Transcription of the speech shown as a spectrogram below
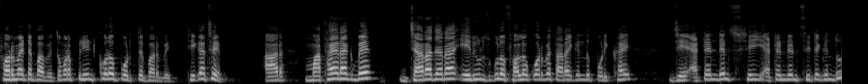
ফরম্যাটে পাবে। তোমরা প্রিন্ট করেও পড়তে পারবে, ঠিক আছে? আর মাথায় রাখবে, যারা যারা এই রুলসগুলো ফলো করবে, তারাই কিন্তু পরীক্ষায় যে অ্যাটেন্ডেন্স সেই অ্যাটেন্ডেন্স সিটে কিন্তু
